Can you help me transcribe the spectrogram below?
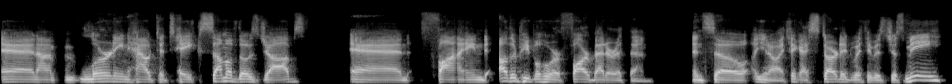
and I'm learning how to take some of those jobs and find other people who are far better at them. And so, you know, I think I started with it was just me.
